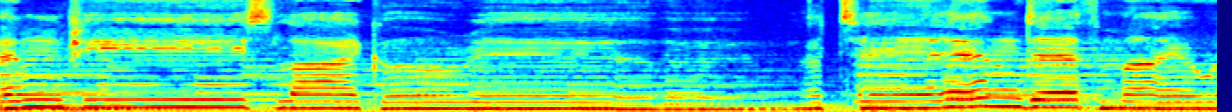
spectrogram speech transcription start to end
When peace like a river attendeth my way.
